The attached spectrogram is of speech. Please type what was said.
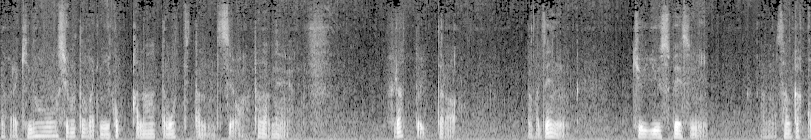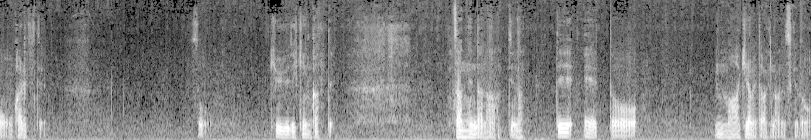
だから昨日仕事終わりに行こっかなって思ってたんですよ。ただね、ふらっと行ったら、なんか全給油スペースに、あの、三角コーン置かれてて、そう、給油できんかって、残念だなってなって、えーっと、うんまあ諦めたわけなんですけど、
